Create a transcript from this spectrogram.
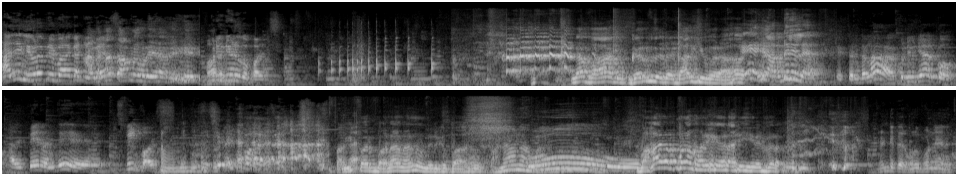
அதே இவ்வளவு பெரிய பால காட்டுறீங்க சாப்பிட முடியாது. இப்படி என்னப்பா கருப்பு சட்டை டார்க் ஹியூமரா ஏய் அப்படி இல்ல. ஜென்ரலா குட்டி குட்டியா இருக்கும். அது பேர் வந்து ஸ்வீட் பால்ஸ் ஃபார் பனானான்னு ஒன்று இருக்குப்பா. பனானா வாழைப்பழம் மனைகளா நீங்க ரெண்டு பேரும். ரெண்டு பேர் உனக்கு ஒன்று எனக்கு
